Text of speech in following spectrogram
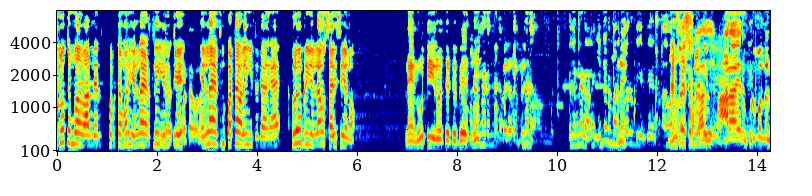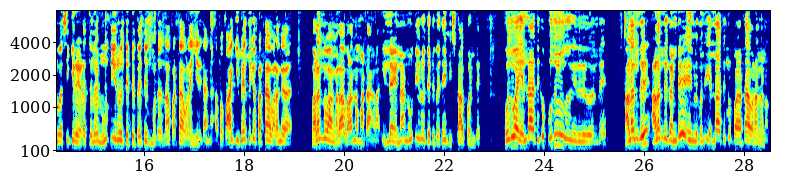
இருபத்தி ஒன்பதாவது வார்டுல ஏற்பட்ட மாதிரி எல்லா இடத்துலயும் இருக்கு. எல்லா இடத்துலயும் பட்டா வழங்கிட்டு இருக்காங்க. குளிர்படிகள் எல்லாம் சரி செய்யணும். அண்ணே நூத்தி இருபத்தி எட்டு பேர். குளறுபடி ஆறாயிரம் குடும்பங்கள் வசிக்கிற இடத்துல நூத்தி இருபத்தி எட்டு பேத்துக்கு மட்டும்தான் பட்டா வழங்கியிருக்காங்க. அப்ப பாக்கி பேத்துக்கு பட்டா வழங்க வழங்குவாங்களா வழங்க மாட்டாங்களா? இல்லைன்னா நூத்தி இருபத்தி எட்டு பேர்த்தையும் நீ ஸ்டாப் பண்ணிட்டு பொதுவா எல்லாத்துக்கும் புது இது வந்து அளந்து அளந்து கண்டு எங்களுக்கு வந்து எல்லாத்துக்கும் பட்டா வழங்கணும்.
